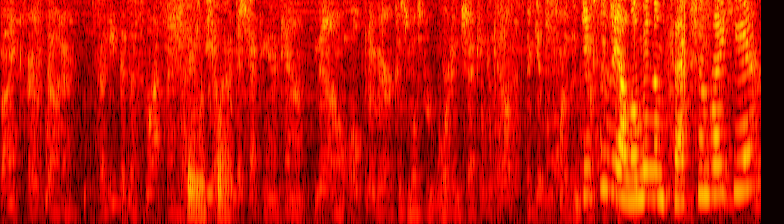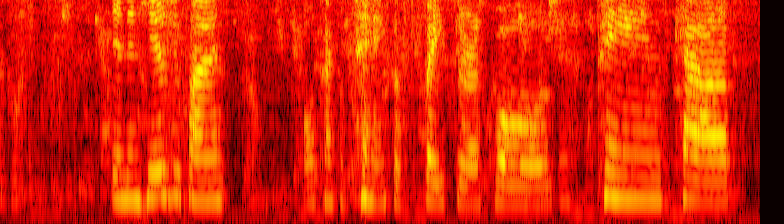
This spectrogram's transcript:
bike for his daughter. So he did the smart thing. Stainless clamps. a checking account. Now, open America's most rewarding checking account and get more than This is the aluminum section right here. Eric Hartman was interested in capital. And then here you find So you guessed all kinds of He a things, so spacers, balls, on wanting to pins, caps,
